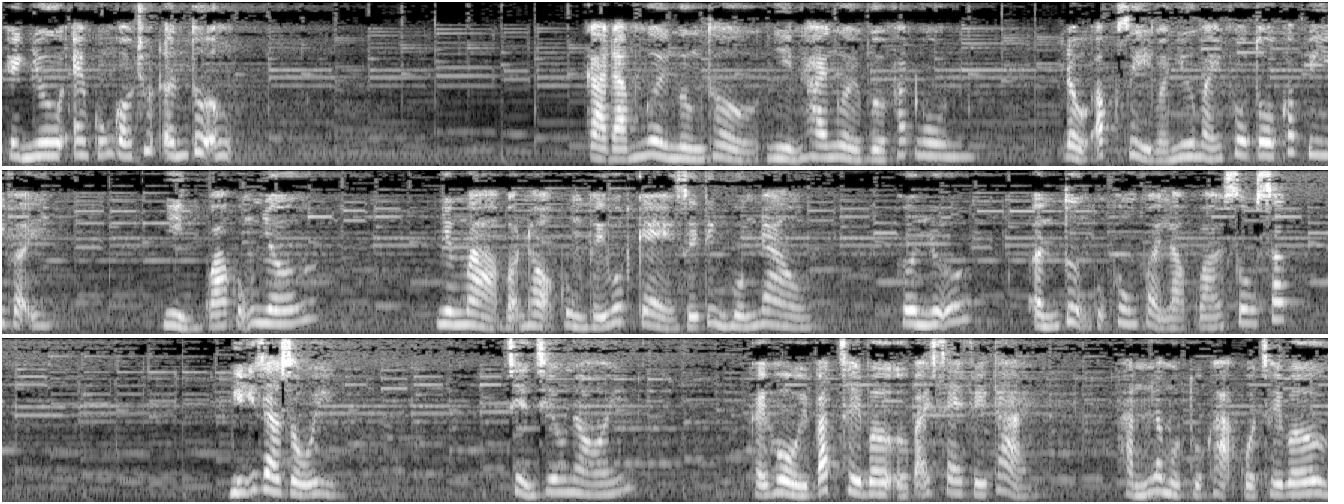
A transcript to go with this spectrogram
Hình như em cũng có chút ấn tượng. Cả đám người ngừng thở nhìn hai người vừa phát ngôn. Đầu óc gì mà như máy photocopy vậy? Nhìn qua cũng nhớ. Nhưng mà bọn họ cùng thấy một kẻ dưới tình huống nào. Hơn nữa, ấn tượng cũng không phải là quá sâu sắc. Nghĩ ra rồi. Triển chiêu nói. Cái hồi bắt Saber ở bãi xe phế thải, hắn là một thuộc hạ của Saber.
